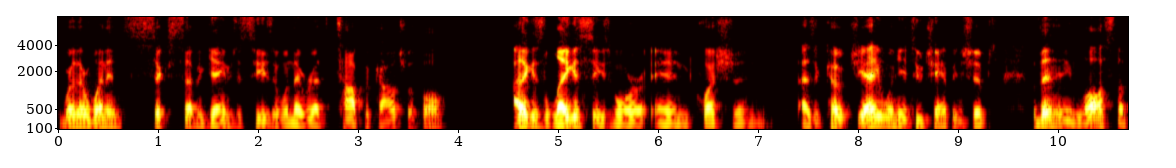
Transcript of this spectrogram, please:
where they're winning six, seven games a season when they were at the top of college football, I think his legacy is more in question as a coach. Yeah, he won you two championships, but then he lost a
